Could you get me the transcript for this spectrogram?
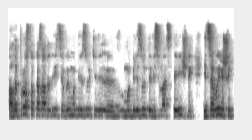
Але просто казати, дивіться, ви мобілізуєте мобілізуєте 18-річних, і це вирішить питання.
